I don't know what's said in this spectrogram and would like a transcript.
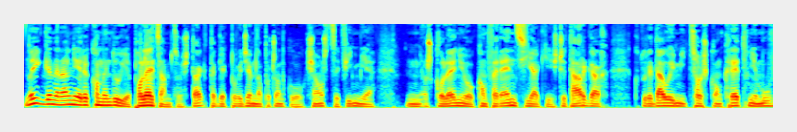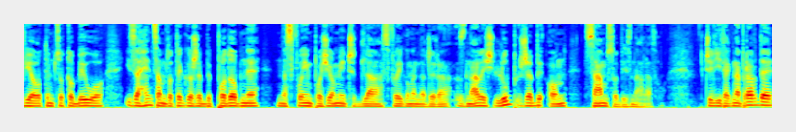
No i generalnie rekomenduję, polecam coś, tak? Tak jak powiedziałem na początku o książce, filmie, mm, o szkoleniu, o konferencji jakiejś, czy targach, które dały mi coś konkretnie, mówię o tym, co to było i zachęcam do tego, żeby podobne na swoim poziomie, czy dla swojego menadżera znaleźć lub żeby on sam sobie znalazł. Czyli tak naprawdę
